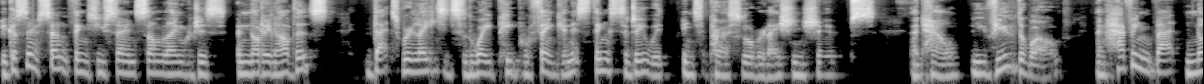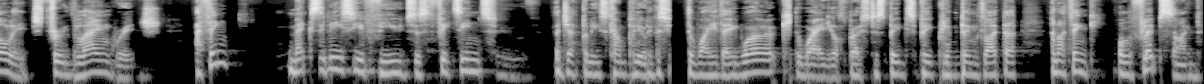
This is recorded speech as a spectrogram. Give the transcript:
because there are certain things you say in some languages and not in others, that's related to the way people think. And it's things to do with interpersonal relationships and how you view the world. And having that knowledge through the language, I think makes it easier for you to fit into a Japanese company because the way they work, the way you're supposed to speak to people and things like that. And I think on the flip side,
